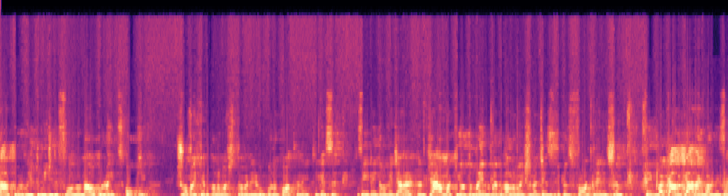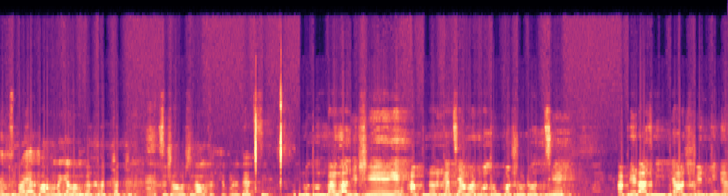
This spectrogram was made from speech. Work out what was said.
তারপর গিয়ে তুমি যদি ফলো নাও করো ইটস ওকে সবাইকে ভালোবাসতে হবে এরকম কোনো কথা নেই ঠিক আছে? এটাই তোমাকে জানার যে আমাকেও তোমরা এইভাবে ভালোবাসো না জাস্ট বিকজ ফ্রন্ট লাইন ছিলাম। দেখবা কালকে আরেকবার হয়েছে আমি ভাই আর পারব না গেলাম গা। তো সাহস নাও থাকতে পারে দ্যাটস ইট নতুন বাংলাদেশে আপনার কাছে আমার প্রথম প্রশ্নটা হচ্ছে আপনি রাজনীতিতে আসবেন কিনা?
